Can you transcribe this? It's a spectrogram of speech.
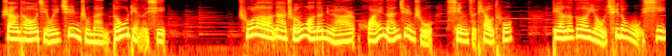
上头几位郡主们都点了戏，除了那纯王的女儿淮南郡主性子跳脱，点了个有趣的武戏，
